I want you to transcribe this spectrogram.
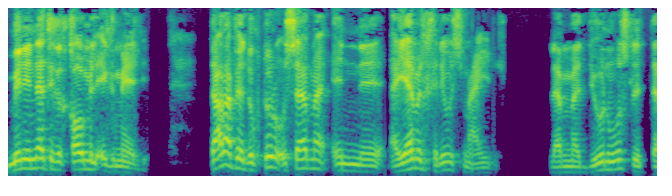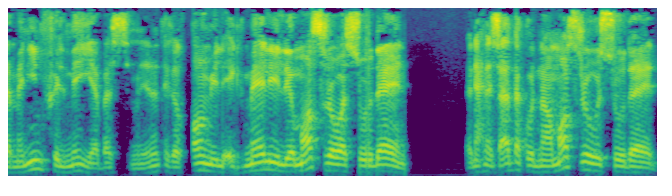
من الناتج القومي الإجمالي؟ تعرف يا دكتور أسامة إن أيام الخديوي إسماعيل لما الديون وصلت 80% بس من الناتج القومي الإجمالي لمصر والسودان. لأن إحنا ساعتها كنا مصر والسودان.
